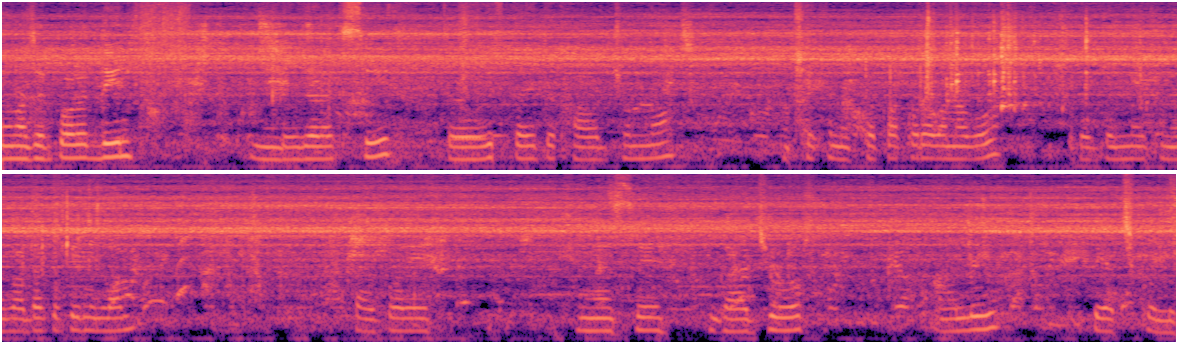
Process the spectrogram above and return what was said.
নামাজের পরের দিন। রোজা রাখছি। তো ইফতারিতে খাওয়ার জন্য সেখানে একটা পাকোড়া বানাবো। সেটার জন্য এখানে বাঁধাকপি নিলাম। তারপরে এখানে আছে গাজর, আলু পেঁয়াজ কলি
